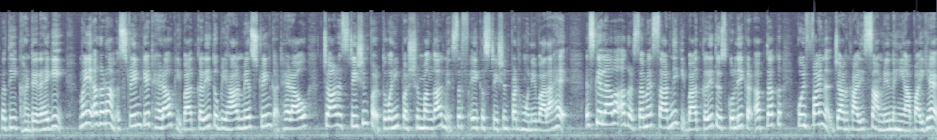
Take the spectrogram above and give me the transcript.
प्रति घंटे रहेगी। वहीं अगर हम इस ट्रेन के ठहराव की बात करें तो बिहार में इस ट्रेन का ठहराव चार स्टेशन पर तो वहीं पश्चिम बंगाल में सिर्फ़ एक स्टेशन पर होने वाला है। इसके अलावा अगर समय सारणी की बात करें तो इसको लेकर अब तक कोई फाइनल जानकारी सामने नहीं आ पाई है।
